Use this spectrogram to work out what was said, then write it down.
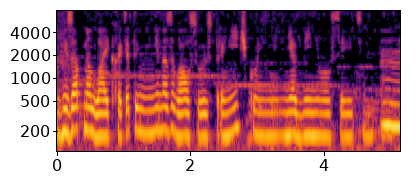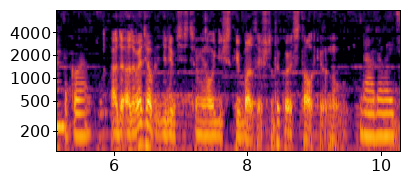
внезапно лайк, хотя ты не называл свою страничку, не, не обменивался этим. М. Такое. А, да- а давайте определимся с терминологической базой. Что такое сталкер? Ну, Да, давайте.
